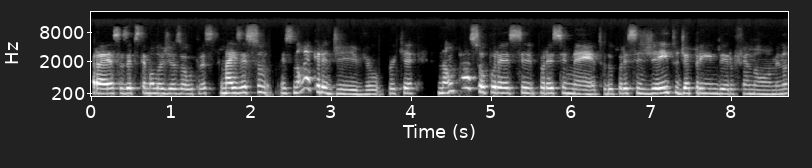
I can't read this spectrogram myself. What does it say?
para essas epistemologias outras, mas isso, isso não é credível, porque não passou por esse, por esse método, por esse jeito de apreender o fenômeno.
